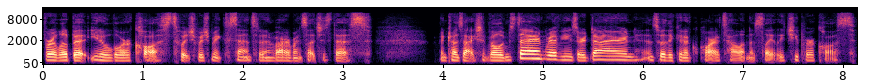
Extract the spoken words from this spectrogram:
for a little bit, you know, lower costs, which which makes sense in an environment such as this. When transaction volume's down, revenues are down, and so they can acquire talent at slightly cheaper cost.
